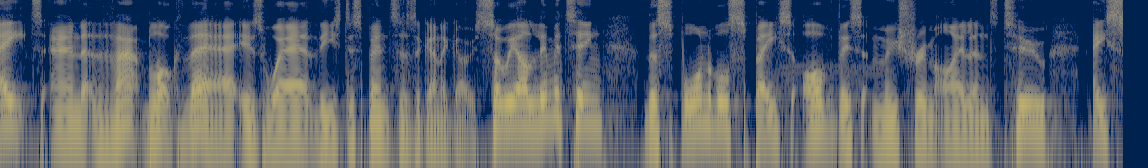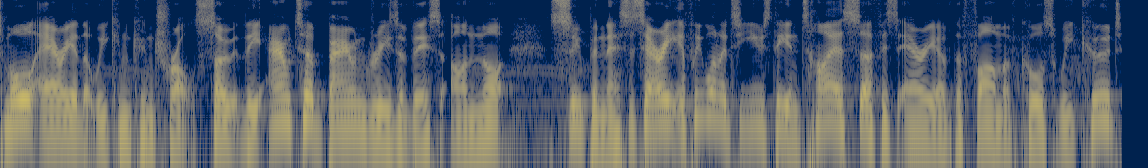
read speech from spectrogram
8, and that block there is where these dispensers are going to go. So we are limiting the spawnable space of this Mushroom Island to a small area that we can control. So the outer boundaries of this are not super necessary. If we wanted to use the entire surface area of the farm, of course, we could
